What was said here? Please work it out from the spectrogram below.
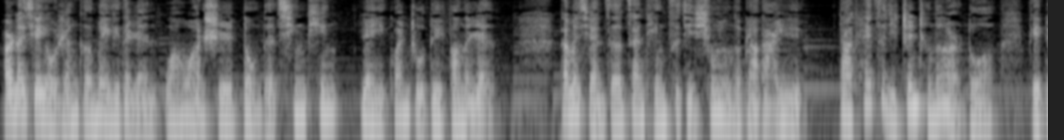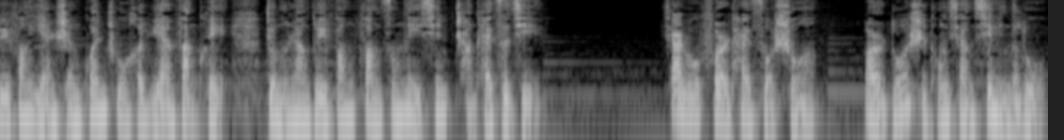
而那些有人格魅力的人，往往是懂得倾听、愿意关注对方的人。他们选择暂停自己汹涌的表达欲，打开自己真诚的耳朵，给对方眼神关注和语言反馈，就能让对方放松内心，敞开自己。恰如伏尔泰所说。耳朵是通向心灵的路，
